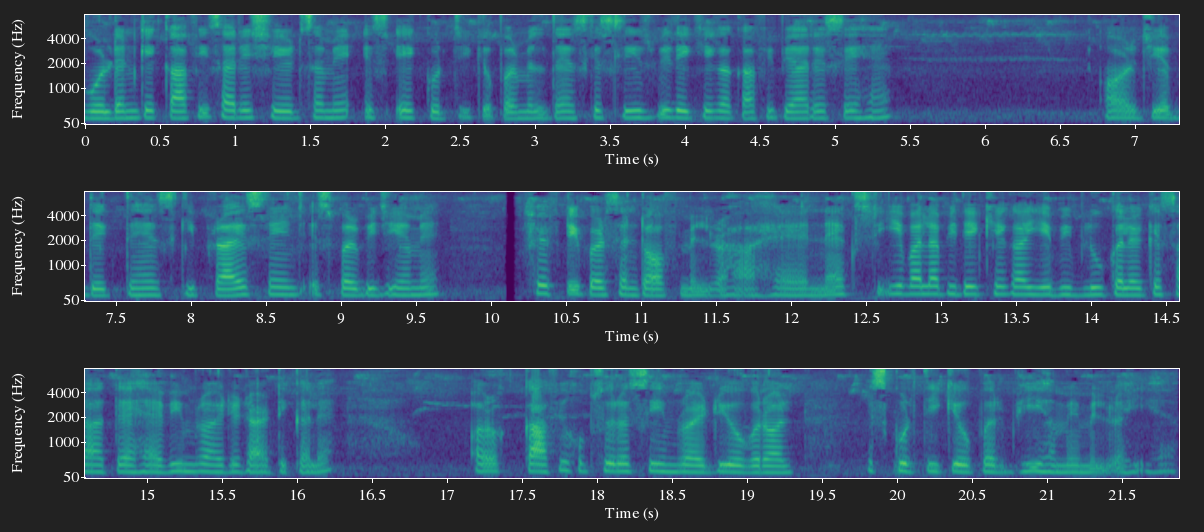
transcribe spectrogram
गोल्डन के काफ़ी सारे शेड्स हमें इस एक कुर्ती के ऊपर मिलते हैं। इसके स्लीव्स भी देखिएगा, काफ़ी प्यारे से हैं। और जी, अब देखते हैं इसकी प्राइस रेंज इस पर भी जी, हमें फिफ्टी परसेंट ऑफ़ मिल रहा है। नेक्स्ट ये वाला भी देखिएगा, ये भी ब्लू कलर के साथ है हैवी एम्ब्रॉयडर्ड आर्टिकल है। और काफ़ी खूबसूरत सी एम्ब्रॉयडरी ओवरऑल इस कुर्ती के ऊपर भी हमें मिल रही है।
